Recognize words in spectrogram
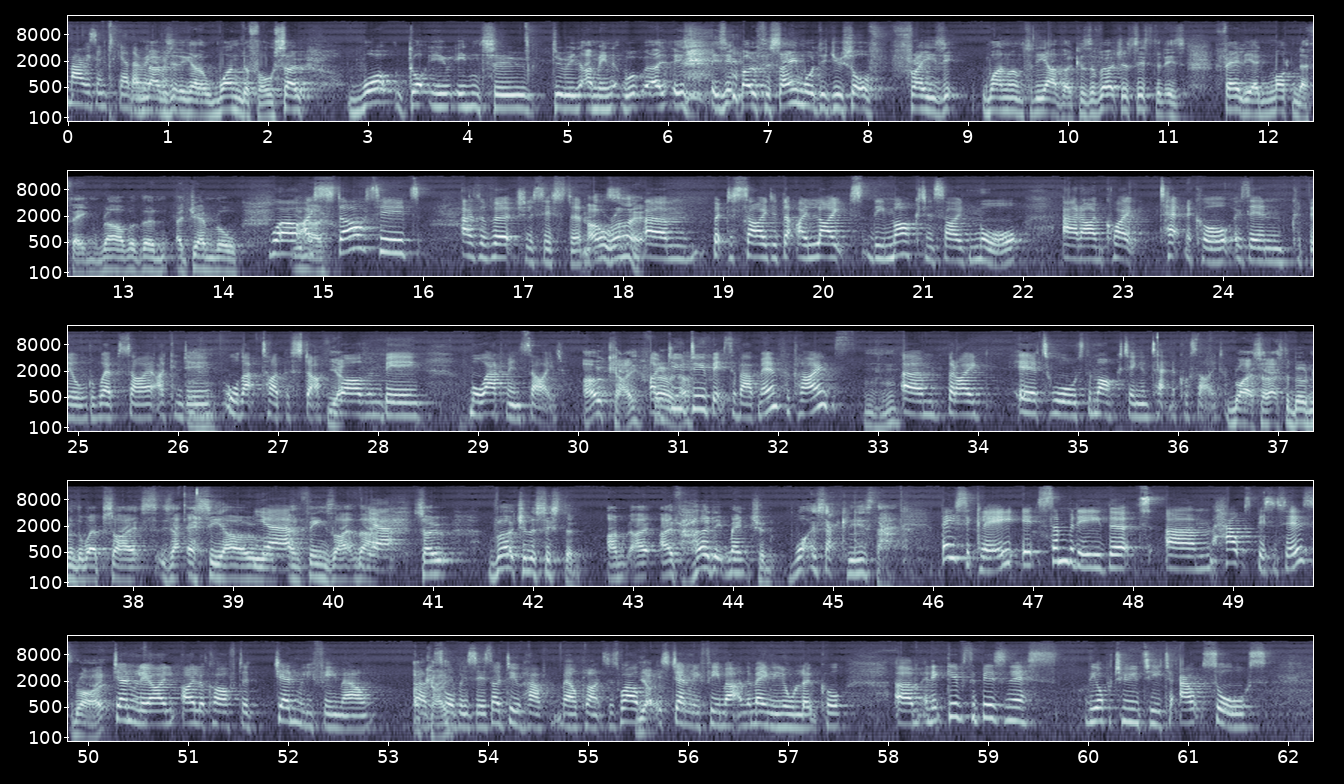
marries in together. really. Marries it together, wonderful. So, what got you into doing? I mean, uh, is is it both the same, or did you sort of phrase it one onto the other? Because a virtual assistant is fairly a moderner thing rather than a general. Well, you know. I started as a virtual assistant. Oh, right. Um, but decided that I liked the marketing side more, and I'm quite technical, as in could build a website, I can do all that type of stuff, Mm-hmm. Yeah. rather than being more admin side. Okay, I do enough. Mm-hmm. do bits of admin for clients, um, but I err towards the marketing and technical side. Right, so that's the building of the websites. Is that SEO Yeah. and things like that? Yeah. So, virtual assistant. Um, I, I've heard it mentioned. What exactly is that? Basically, it's somebody that um, helps businesses. Right. Generally, I, I look after generally female um, Okay. small businesses. I do have male clients as well, Yep. but it's generally female and they're mainly all local. Um, and it gives the business the opportunity to outsource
